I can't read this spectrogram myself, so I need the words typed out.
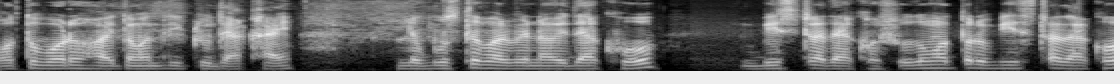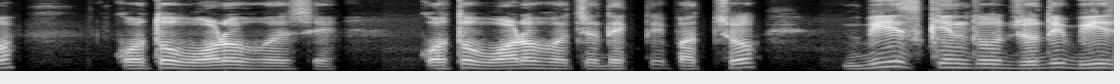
কত বড় হয় তোমাদের একটু দেখায় তাহলে বুঝতে পারবে না, ওই দেখো, বীজটা দেখো, শুধুমাত্র বীজটা দেখো, কত বড় হয়েছে, কত বড় হয়েছে, দেখতেই পাচ্ছ। বীজ কিন্তু যদি বীজ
